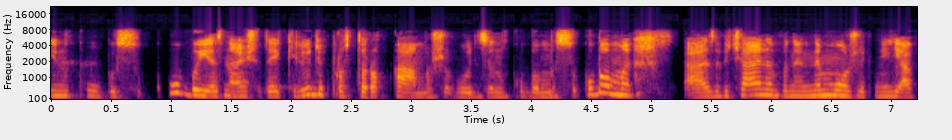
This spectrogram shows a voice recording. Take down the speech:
інкуби, сукуби. Я знаю, що деякі люди просто роками живуть з інкубами, сукубами. А, звичайно, вони не можуть ніяк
